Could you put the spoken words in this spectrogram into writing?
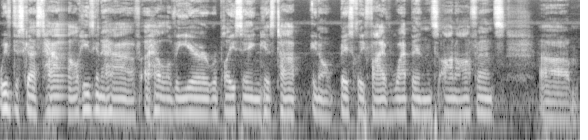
We've discussed how he's going to have a hell of a year replacing his top, you know, basically five weapons on offense. Um,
